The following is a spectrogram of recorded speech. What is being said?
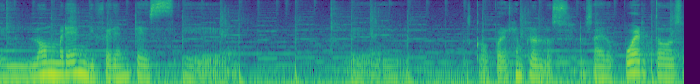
el hombre en diferentes, eh, eh, pues como por ejemplo los, aeropuertos,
